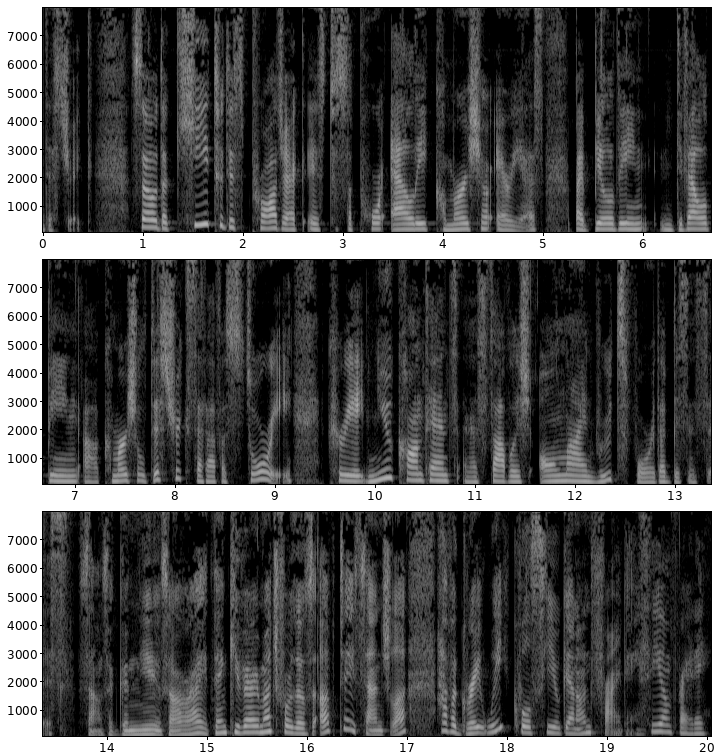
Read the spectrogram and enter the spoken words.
district. So the key to this project is to support alley commercial areas by building, developing uh, commercial districts that have a story, create new content, and establish online routes for the businesses. Sounds like good news. All right. Thank you very much for those updates, Angela. Have a great week. We'll see you again on Friday. See you on Friday.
